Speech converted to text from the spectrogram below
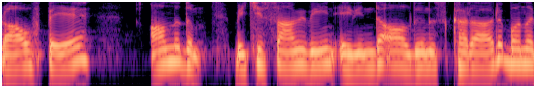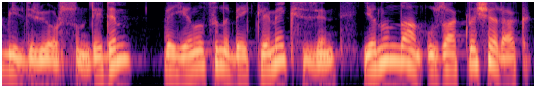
Rauf Bey'e anladım Bekir Sami Bey'in evinde aldığınız kararı bana bildiriyorsun dedim ve yanıtını beklemeksizin yanından uzaklaşarak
